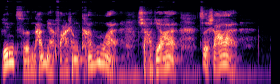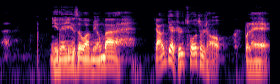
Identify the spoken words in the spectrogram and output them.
因此难免发生贪污案、抢劫案、自杀案。你的意思我明白。蒋介石搓搓手，不累，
